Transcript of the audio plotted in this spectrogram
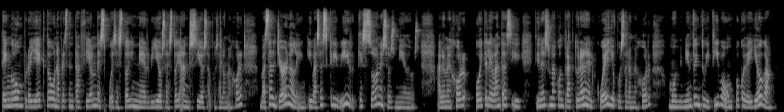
tengo un proyecto, una presentación después, estoy nerviosa, estoy ansiosa, pues a lo mejor vas al journaling y vas a escribir qué son esos miedos. A lo mejor hoy te levantas y tienes una contractura en el cuello, pues a lo mejor movimiento intuitivo, un poco de yoga,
